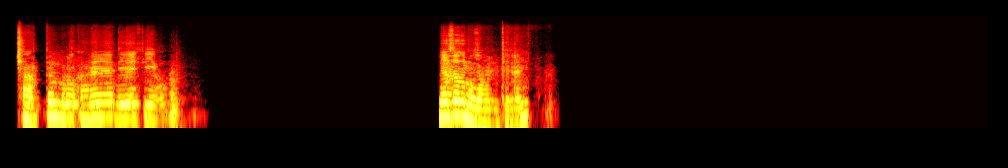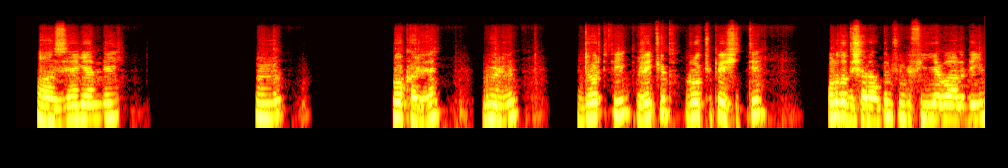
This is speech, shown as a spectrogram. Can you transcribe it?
Çarptım. Rho kare DFI var. Yazalım o zaman integrali. AZ geldi. I rho kare bölü 4 fi r küp rho küpe eşitti. Onu da dışarı aldım çünkü fi'ye bağlı değil.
